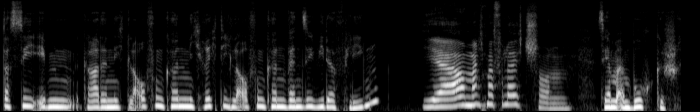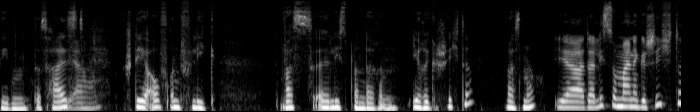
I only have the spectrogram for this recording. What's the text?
dass Sie eben gerade nicht laufen können, nicht richtig laufen können, wenn Sie wieder fliegen? Ja, manchmal vielleicht schon. Sie haben ein Buch geschrieben. Das heißt, Ja. Steh auf und flieg. Was äh, liest man darin? Ihre Geschichte? Was noch? Ja, da liest du meine Geschichte,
